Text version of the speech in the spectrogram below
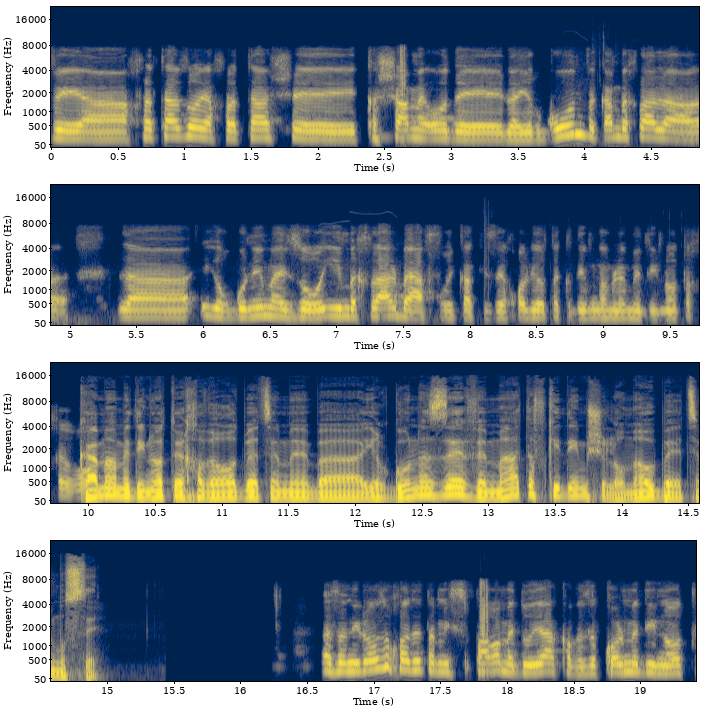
וההחלטה הזו היא החלטה שקשה מאוד לארגון וגם בכלל לארגונים האזוריים בכלל באפריקה, כי זה יכול להיות תקדים גם למדינות אחרות. כמה מדינות חברות בעצם בארגון הזה, ומה התפקידים שלו, מה הוא בעצם עושה? אז אני לא זוכרת את המספר המדויק, אבל זה כל מדינות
